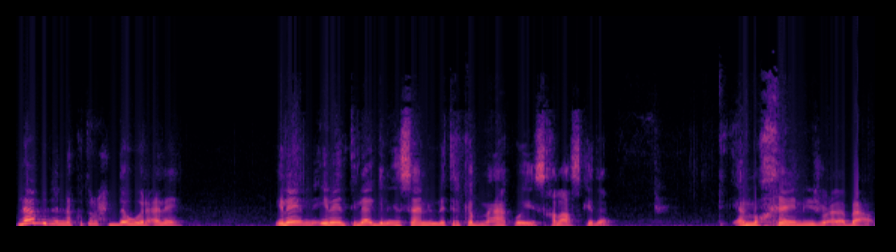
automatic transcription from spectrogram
لابد أنك تروح تدور عليه. الين إلين تلاقي الإنسان اللي تركب معاه كويس. خلاص كذا. المخين يجوا على بعض.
